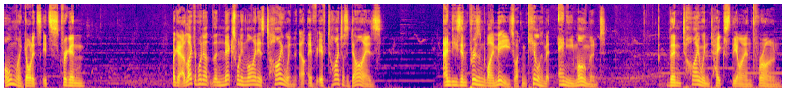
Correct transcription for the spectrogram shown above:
Oh my god, it's it's friggin' Okay, I'd like to point out the next one in line is Tywin. Uh, if, if Tytos dies, and he's imprisoned by me, so I can kill him at any moment, then Tywin takes the Iron Throne.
